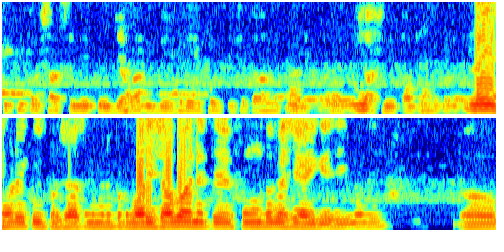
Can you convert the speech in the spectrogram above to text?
ਕੀਤੀ? ਪ੍ਰਸ਼ਾਸਨ ਨੇ ਕੋਈ ਜਗ੍ਹਾ ਵੀ ਦੇਖ ਰਹੇ ਕੋਈ ਕਿਸੇ ਤਰ੍ਹਾਂ ਦੀ ਕੋਈ, ਪ੍ਰਸ਼ਾਸਨ ਪਹੁੰਚ ਨਹੀਂ ਕੋਲ ਨਹੀਂ ਹਲੇ ਕੋਈ ਪ੍ਰਸ਼ਾਸਨ। ਮੇਰੇ ਪਟਵਾਰੀ ਸਾਹਿਬ ਆਏ ਨੇ ਤੇ ਫੋਨ ਤਾਂ ਵੈਸੇ ਆਈ ਗਏ ਸੀ ਉਹਨਾਂ ਦੇ। ਅਹ,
